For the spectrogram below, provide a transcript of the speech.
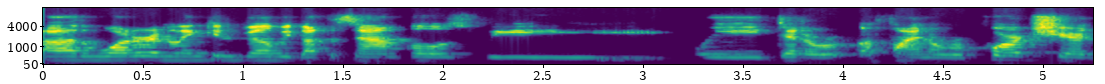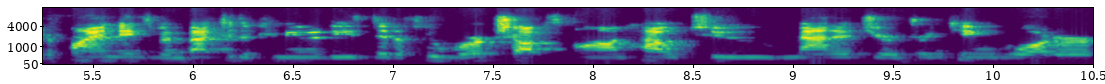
uh, the water in Lincolnville. We got the samples. We we did a, a, final report, shared the findings, went back to the communities, did a few workshops on how to manage your drinking water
